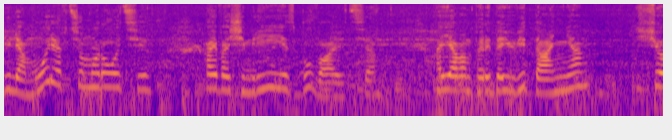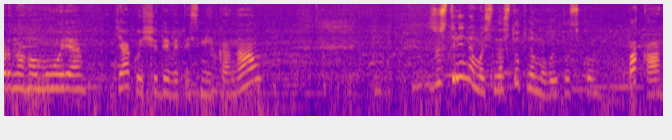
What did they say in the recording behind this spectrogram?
біля моря в цьому році. Хай ваші мрії збуваються. А я вам передаю вітання з Чорного моря. Дякую, що дивитесь мій канал. Зустрінемось в наступному випуску. Пока!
